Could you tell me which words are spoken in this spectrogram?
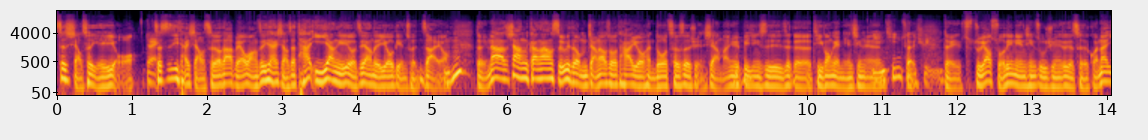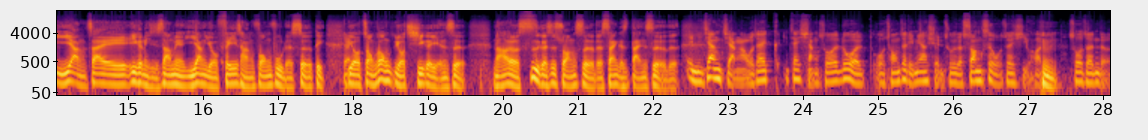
这小车也有哦。对，这是一台小车，大家不要忘，这一台小车它一样也有这样的优点存在哦。嗯、对，那像刚刚 Swift 我们讲到说，它有很多车色选项嘛，因为毕竟是这个提供给年轻人，年轻族群，对，对，主要锁定年轻族群的这个车款。那一样在 Ignis 上面一样有非常丰富的设定，有总共有七个颜色，然后有四个是双色的，三个是单色的。哎、欸，你这样讲啊，我在在想说，如果我从这里。里面要选出一个双色，我最喜欢的。说真的。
